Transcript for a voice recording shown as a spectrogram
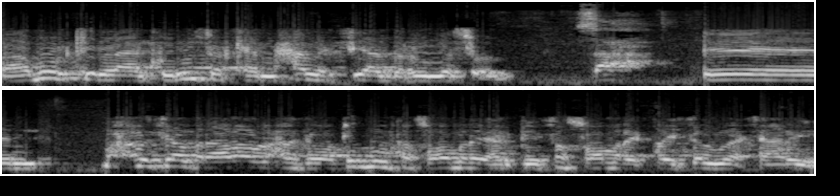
baabuurkii laankuruusarka maxamed siyaad barruun la socday maxamed siyaad barraala waxaa watuu dhulka soo maray hargeysa soo maray faysal waa saaray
